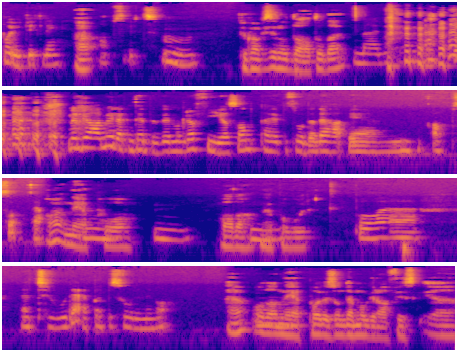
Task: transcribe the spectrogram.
På utvikling. Ja. Absolutt. Mm. Du kan ikke si noe dato der? Nei, Men vi har muligheten til å hente demografi og sånt per episode. Det har vi mm, absolutt. Ja. Ah, ned på Mm. hva da? Ned på hvor? På eh, Jeg tror det er på episodenivå. Ja, og Mm. da ned på liksom demografisk eh,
